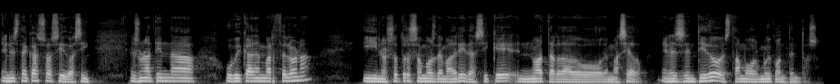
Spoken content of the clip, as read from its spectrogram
En este caso ha sido así. Es una tienda ubicada en Barcelona y nosotros somos de Madrid, así que no ha tardado demasiado. En ese sentido, estamos muy contentos.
